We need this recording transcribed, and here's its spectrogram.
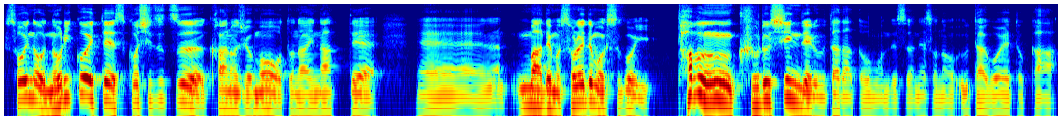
そういうのを乗り越えて少しずつ彼女も大人になって、えーまあでもそれでもすごい多分苦しんでる歌だと思うんですよね。その歌声とか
